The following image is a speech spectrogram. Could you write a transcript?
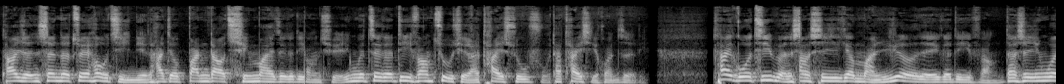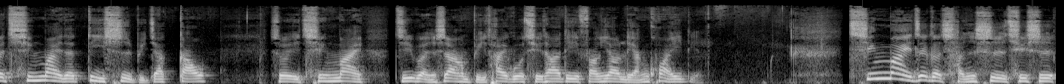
他人生的最后几年，他就搬到清迈这个地方去，因为这个地方住起来太舒服，他太喜欢这里。泰国基本上是一个蛮热的一个地方，但是因为清迈的地势比较高，所以清迈基本上比泰国其他地方要凉快一点。清迈这个城市，其实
